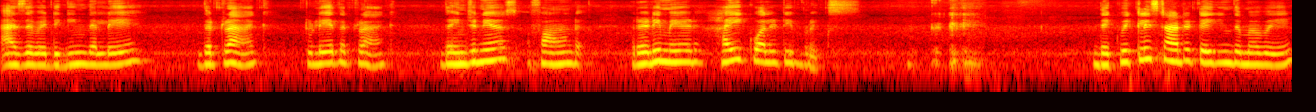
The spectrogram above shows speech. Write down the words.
As they were digging the lay the track to lay the track, the engineers found ready-made high quality bricks. they quickly started taking them away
